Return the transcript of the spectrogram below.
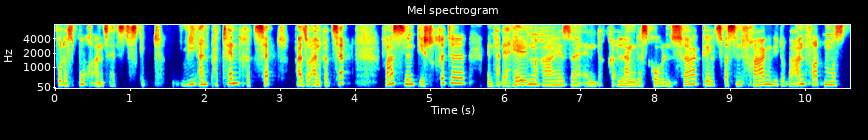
wo das Buch ansetzt. Es gibt wie ein Patentrezept, also ein Rezept, was sind die Schritte entlang der Heldenreise, entlang des Golden Circles, was sind Fragen, die du beantworten musst,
